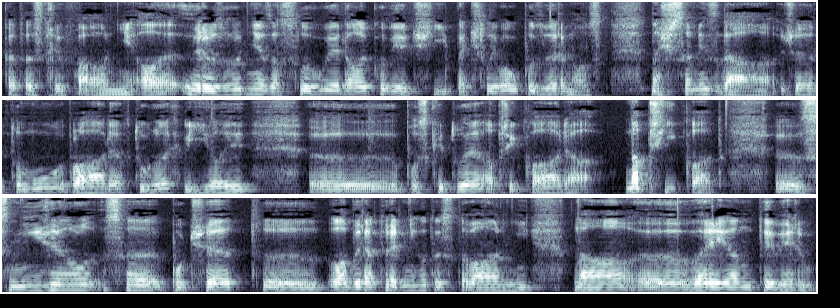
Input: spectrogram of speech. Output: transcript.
katastrofální, ale rozhodně zasluhuje daleko větší pečlivou pozornost, než se mi zdá, že tomu vláda v tuhle chvíli e, poskytuje a přikládá. Například eh, snížil se počet eh, laboratorního testování na eh, varianty viru.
